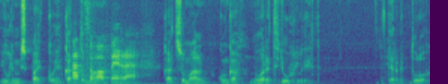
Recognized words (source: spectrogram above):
juhlimispaikkoihin katsomaan. Katsomaan perään. Katsomaan, kuinka nuoret juhlii. Tervetuloa.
